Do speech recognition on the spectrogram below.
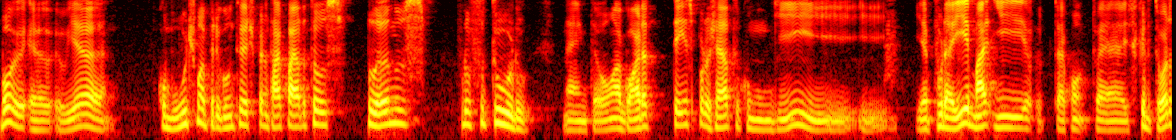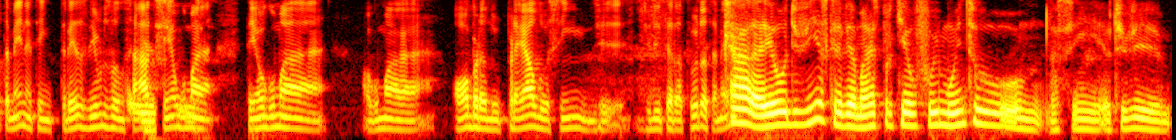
Bom, eu, eu ia, como última pergunta, eu ia te perguntar quais eram teus planos para o futuro, né? Então, agora tem esse projeto com o Gui e, e, e é por aí, e tu é, tu é, escritor também, né? Tem três livros lançados, isso, tem alguma... Tem alguma alguma obra no prelo, assim, de, de literatura também? Cara, eu devia escrever mais porque eu fui muito, assim, eu tive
